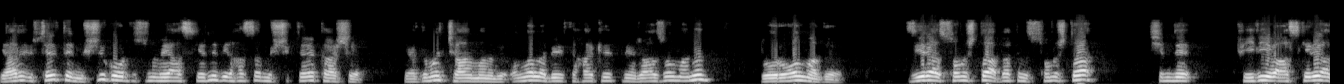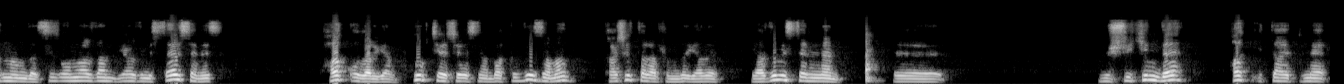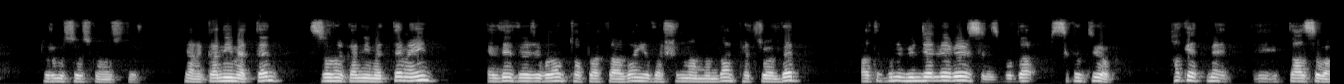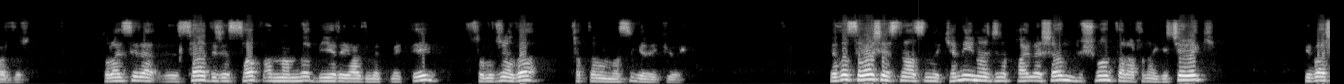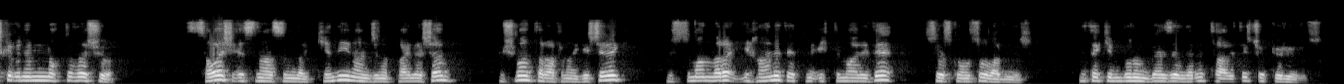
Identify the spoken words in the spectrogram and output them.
Yani üstelik de müşrik ordusunu veya askerini bilhassa müşriklere karşı yardıma çağırmanın ve onlarla birlikte hareket etmeye razı olmanın doğru olmadığı. Zira sonuçta bakın sonuçta şimdi fiili ve askeri anlamda siz onlardan yardım isterseniz hak olarak yani hukuk çerçevesinden bakıldığı zaman karşı tarafında ya da yardım istenilen e, müşrikin de hak iddia etme durumu söz konusudur. Yani ganimetten siz ona ganimet demeyin. Elde edilecek olan topraklardan ya da şundan bundan petrolden artık bunu güncelleyebilirsiniz. Burada sıkıntı yok. Hak etme e, iddiası vardır. Dolayısıyla e, sadece saf anlamda bir yere yardım etmek değil, sonucuna da katlanılması gerekiyor. Ya da savaş esnasında kendi inancını paylaşan düşman tarafına geçerek bir başka önemli nokta da şu. Savaş esnasında kendi inancını paylaşan düşman tarafına geçerek Müslümanlara ihanet etme ihtimali de söz konusu olabilir. Nitekim bunun benzerlerini tarihte çok görüyoruz.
